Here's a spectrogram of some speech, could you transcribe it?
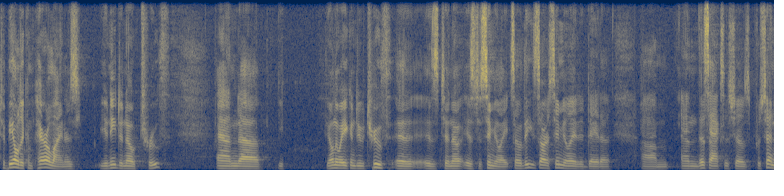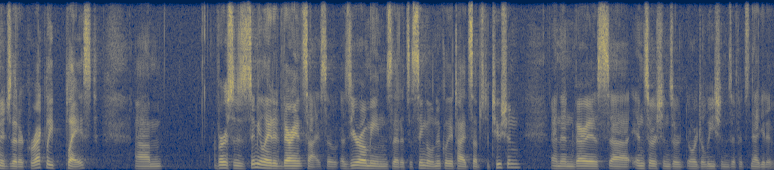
to be able to compare aligners, you need to know truth. And uh, the only way you can do truth is, is, to know, is to simulate. So these are simulated data. Um, and this axis shows percentage that are correctly placed um, versus simulated variant size. So a zero means that it's a single nucleotide substitution and then various uh, insertions or, or, deletions if it's negative.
